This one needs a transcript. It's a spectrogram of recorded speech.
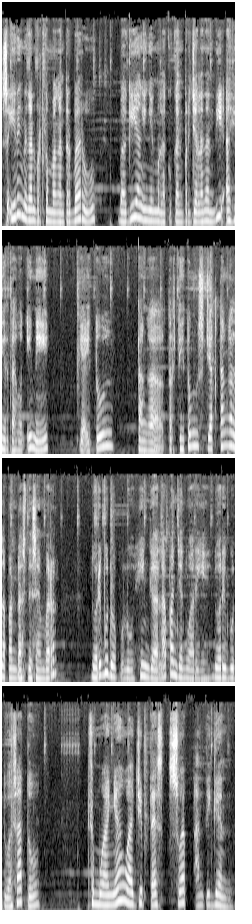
Seiring dengan perkembangan terbaru, bagi yang ingin melakukan perjalanan di akhir tahun ini, yaitu tanggal terhitung sejak tanggal 18 Desember 2020 hingga 8 Januari 2021, semuanya wajib tes swab antigen.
